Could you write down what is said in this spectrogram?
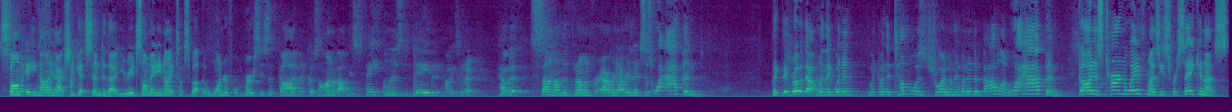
Psalm 89 actually gets into that. You read Psalm 89, it talks about the wonderful mercies of God, and it goes on about his faithfulness to David and how he's going to have a son on the throne forever and ever. And then it says, What happened? Like they wrote that when they went in, when, when the temple was destroyed, when they went into Babylon. What happened? God has turned away from us, He's forsaken us.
